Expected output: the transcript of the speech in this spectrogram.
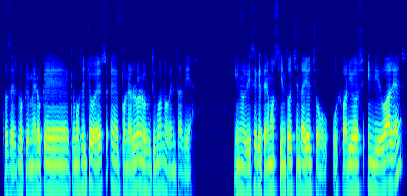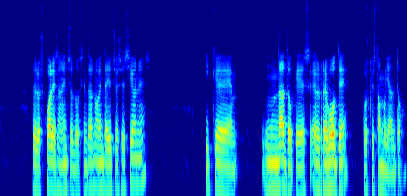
Entonces, lo primero que, hemos hecho es eh, ponerlo en los últimos 90 días. Y nos dice que tenemos 188 usuarios individuales, de los cuales han hecho 298 sesiones, y que un dato que es el rebote, pues que está muy alto,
